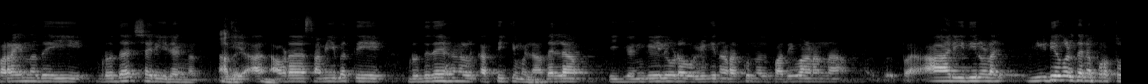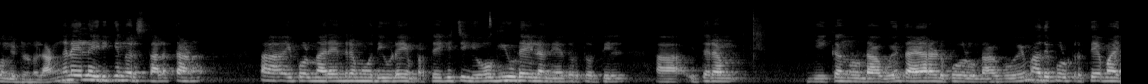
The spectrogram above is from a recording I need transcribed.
പറയുന്നത് ഈ മൃതശരീരങ്ങൾ. അവിടെ സമീപത്ത് ഈ മൃതദേഹങ്ങൾ കത്തിക്കുമല്ലോ. അതെല്ലാം ഈ ഗംഗയിലൂടെ ഒഴുകി നടക്കുന്നത് പതിവാണെന്ന ആ രീതിയിലുള്ള വീഡിയോകൾ തന്നെ പുറത്തു വന്നിട്ടുണ്ടല്ലോ. അങ്ങനെയെല്ലാം ഇരിക്കുന്ന ഒരു സ്ഥലത്താണ് ഇപ്പോൾ നരേന്ദ്രമോദിയുടെയും പ്രത്യേകിച്ച് യോഗിയുടെയെല്ലാം നേതൃത്വത്തിൽ ഇത്തരം നീക്കങ്ങൾ ഉണ്ടാകുകയും തയ്യാറെടുപ്പുകൾ ഉണ്ടാകുകയും അതിപ്പോൾ കൃത്യമായി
